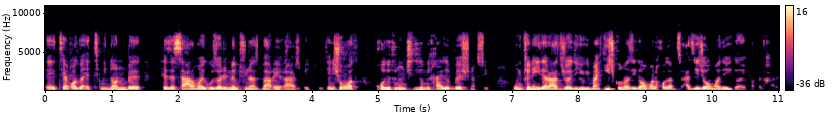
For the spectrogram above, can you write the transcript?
اعتقاد و اطمینان به تز سرمایه گذاری نمی‌تونید از بقیه قرض بگیرید. یعنی شما باید خودتون اون چیزی که می‌خرید بشناسید. ممکنه ایده از جای دیگه من هیچ کدوم از ایده ها مال خودم نیست. از یه جا اومده ایده های من بالاخره.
